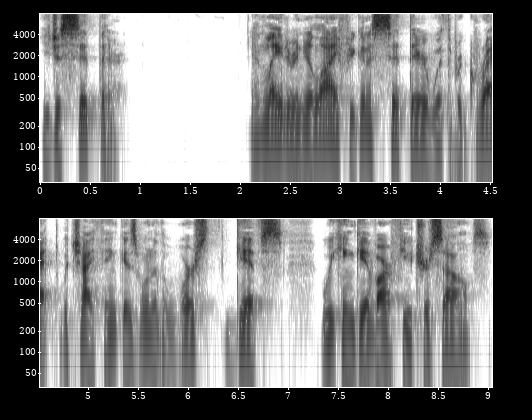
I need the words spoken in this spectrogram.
You just sit there. And later in your life, you're going to sit there with regret, which I think is one of the worst gifts we can give our future selves.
